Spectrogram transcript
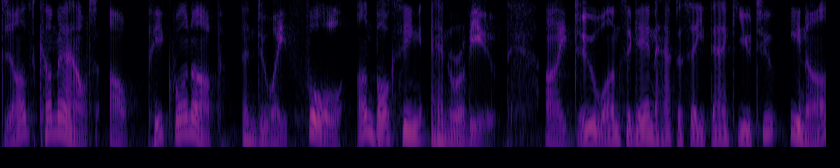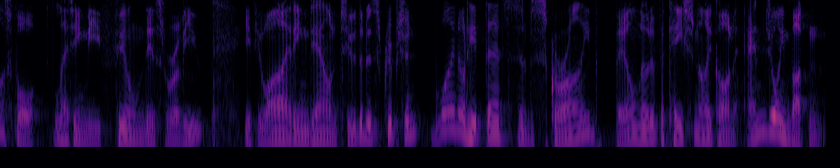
does come out, I'll pick one up and do a full unboxing and review. I do once again have to say thank you to Inart for letting me film this review. If you are heading down to the description, why not hit that subscribe, bell notification icon and join button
